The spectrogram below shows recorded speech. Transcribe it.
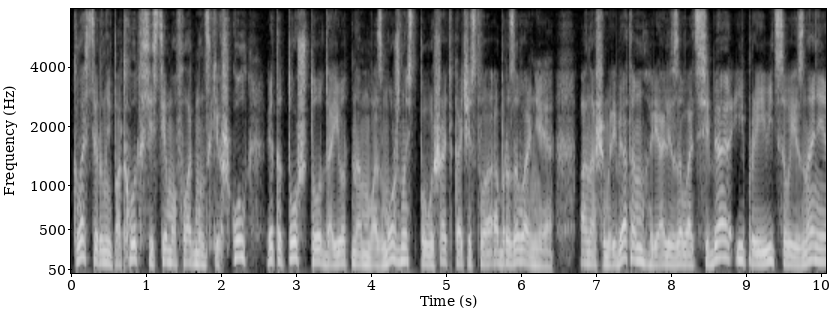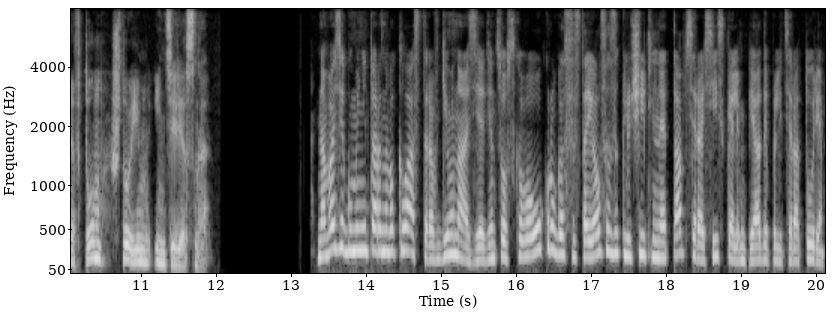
Кластерный подход, система флагманских школ – это то, что дает нам возможность повышать качество образования, а нашим ребятам реализовать себя и проявить свои знания в том, что им интересно. На базе гуманитарного кластера в гимназии Одинцовского округа состоялся заключительный этап Всероссийской олимпиады по литературе.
